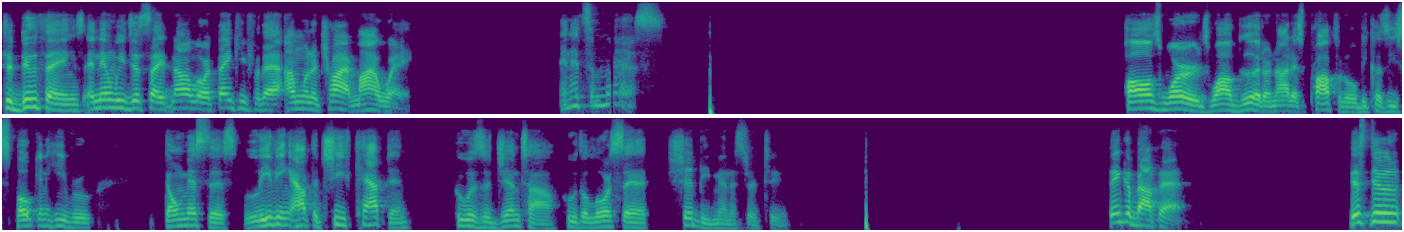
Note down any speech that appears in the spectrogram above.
to do things, and then we just say, No, Lord, thank you for that. I'm going to try it my way. And it's a mess. Paul's words, while good, are not as profitable because he spoke in Hebrew. Don't miss this, leaving out the chief captain, who was a Gentile, who the Lord said should be ministered to. Think about that. This dude,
